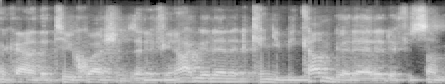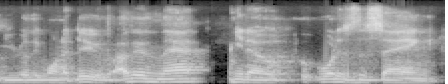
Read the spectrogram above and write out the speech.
Are kind of the two questions. And if you're not good at it, can you become good at it if it's something you really want to do? Other than that, you know, what is the saying?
